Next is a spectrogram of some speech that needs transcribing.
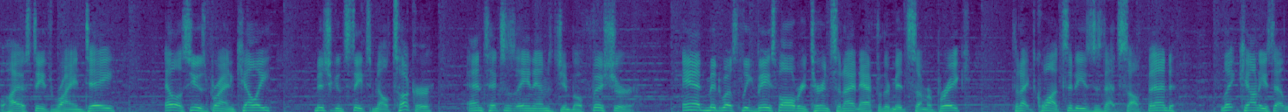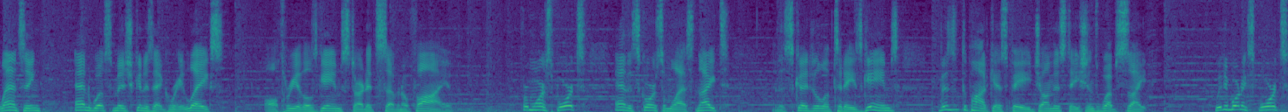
Ohio State's Ryan Day, LSU's Brian Kelly, Michigan State's Mel Tucker, and Texas A&M's Jimbo Fisher. And Midwest League Baseball returns tonight after their midsummer break. Tonight, Quad Cities is at South Bend, Lake County is at Lansing, and West Michigan is at Great Lakes. All three of those games start at 7.05. For more sports and the scores from last night and the schedule of today's games, visit the podcast page on this station's website. With your morning sports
